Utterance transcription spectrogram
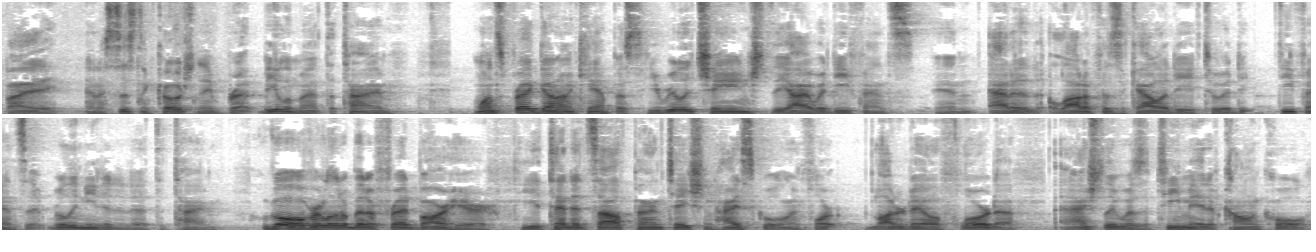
by an assistant coach named Brett Bielema at the time. Once Fred got on campus, he really changed the Iowa defense and added a lot of physicality to a d- defense that really needed it at the time. We'll go over a little bit of Fred Barr here. He attended South Plantation High School in Fort Lauderdale, Florida, and actually was a teammate of Colin Cole.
